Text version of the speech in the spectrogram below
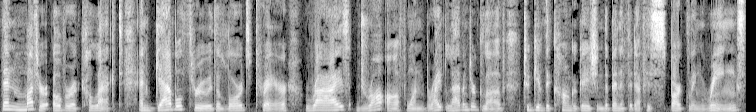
then mutter over a collect and gabble through the Lord's Prayer, rise, draw off one bright lavender glove to give the congregation the benefit of his sparkling rings,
